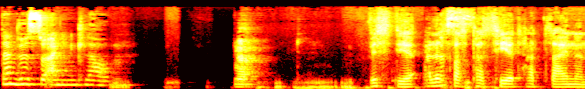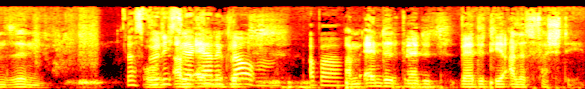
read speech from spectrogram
dann wirst du an ihn glauben. Ja. Wisst ihr, alles, was passiert, hat seinen Sinn. Das würde Und ich sehr Ende gerne wird- glauben, aber Am Ende werdet, werdet ihr alles verstehen.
